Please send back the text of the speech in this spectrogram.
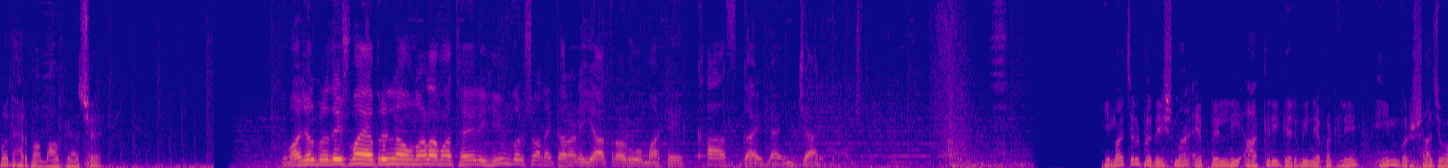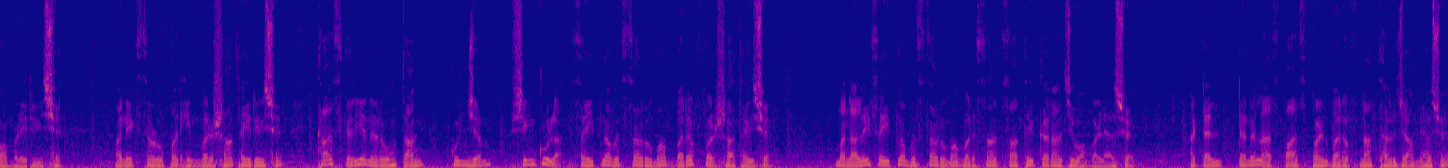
વધારવામાં આવ્યા છે. હિમાચલ પ્રદેશમાં એપ્રિલના ઉનાળામાં થયેલી હિમવર્ષાને કારણે યાત્રાળુઓ માટે ખાસ ગાઈડલાઈન જારી કરાઈ છે. હિમાચલ પ્રદેશમાં એપ્રિલની આકરી ગરમીને બદલે હિમવર્ષા જોવા મળી રહી છે. અનેક સ્થળો પર હિમવર્ષા થઈ રહી છે. ખાસ કરી અને રોહતાંગ, કુંજમ, શિંકુલા સહિતના વિસ્તારોમાં બરફ વર્ષા થઈ છે. મનાલી સહિતના વિસ્તારોમાં વરસાદ સાથે કરા જોવા મળ્યા છે. અટલ ટનલ આસપાસ પણ બરફના થર જામ્યા છે.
